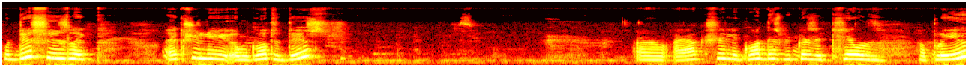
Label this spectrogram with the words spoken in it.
But this is like actually um got this. Um, I actually got this because I killed a player.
